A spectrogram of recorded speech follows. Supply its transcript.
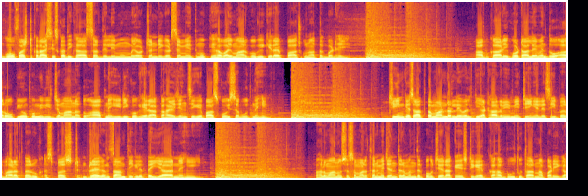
गो फ़र्स्ट क्राइसिस का दिखा असर, दिल्ली, मुंबई और चंडीगढ़ समेत मुख्य हवाई मार्गों की किराए पाँच गुना तक बढ़े। आबकारी घोटाले में दो आरोपियों को मिली जमानत तो आपने ईडी को घेरा, कहा एजेंसी के पास कोई सबूत नहीं। चीन के साथ कमांडर लेवल की अठारहवीं मीटिंग, एलएसी पर भारत का रुख स्पष्ट, ड्रैगन शांति के लिए तैयार नहीं। पहलवानों से समर्थन में जंतर मंदिर पहुँचे राकेश टिकैत, कहा, भूत उतारना पड़ेगा।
